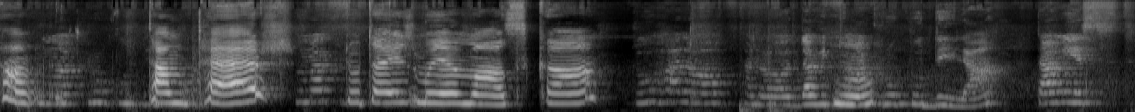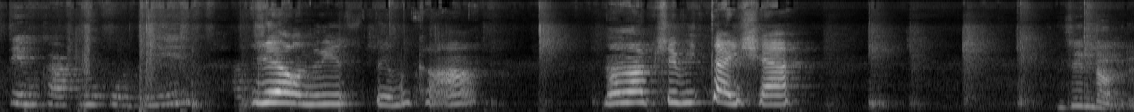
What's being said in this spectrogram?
Tam, kruku. tam też. Kruku, Tutaj jest moja maska. Dawid tu No. ma krokodyla. Tam jest Tymka krokodyl. Gdzie on jest, Tymka? Mama, przywitaj się. Dzień dobry.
